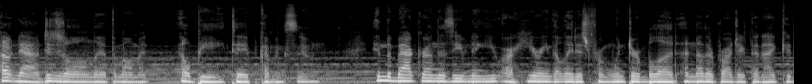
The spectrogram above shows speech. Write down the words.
Out now, digital only at the moment. LP tape coming soon. In the background this evening, you are hearing the latest from Winter Blood, another project that I could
